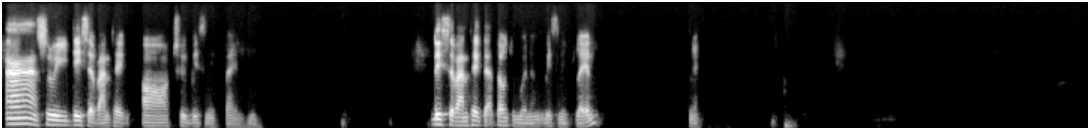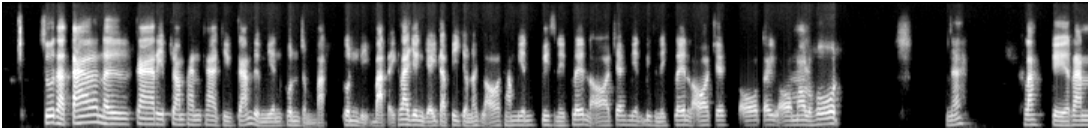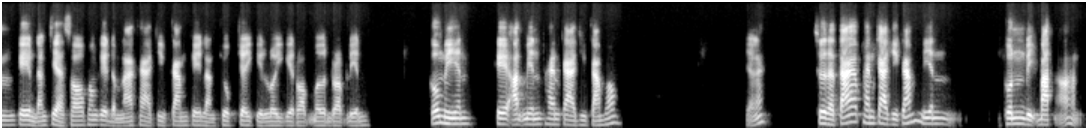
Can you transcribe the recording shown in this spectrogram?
are three disadvantage or to business plan disadvantage តកតងជាមួយនឹង business plan នេះសួរថាតើនៅការរៀបចំផែនការអាជីវកម្មវាមានគុណសម្បត្តិគុណវិបត្តិអីខ្លះយើងនិយាយតែពីចំណុចល្អថាមាន business plan ល្អចេះមាន business plan ល្អចេះល្អទៅល្អមករហូតណាខ្លះគេរ៉ាន់គេមិនដឹងជាអសរផងគេដំណើរការអាជីវកម្មគេឡើងជោគជ័យគេលុយគេរាប់ម៉ឺនរាប់លានក៏មាន គេអត់មានផែនការអាជីវកម្មផងអញ្ចឹងណាសួរថាតើផែនការអាជីវកម្មមានគុណវិបត្តិអត់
